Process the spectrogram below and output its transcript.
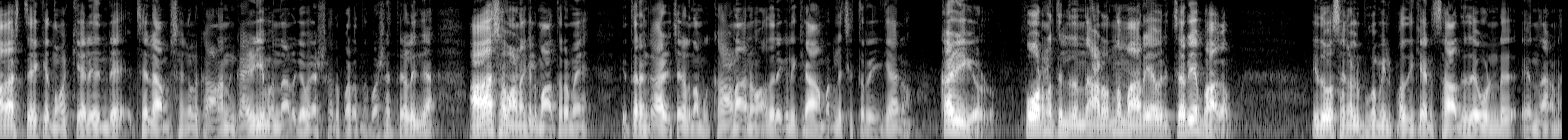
ആകാശത്തേക്ക് നോക്കിയാൽ ഇതിന്റെ ചില അംശങ്ങൾ കാണാൻ കഴിയുമെന്നാണ് ഗവേഷകർ പറയുന്നത്. പക്ഷേ തെളിഞ്ഞ ആകാശമാണെങ്കിൽ മാത്രമേ ഇത്തരം കാഴ്ചകൾ നമുക്ക് കാണാനോ അതല്ലെങ്കിൽ ക്യാമറയിൽ ചിത്രീകരിക്കാനോ കഴിയുകയുള്ളൂ. പൂർണത്തിൽ നിന്ന് അടർന്നു മാറിയ ഒരു ചെറിയ ഭാഗം ഈ ദിവസങ്ങൾ ഭൂമിയിൽ പതിക്കാൻ സാധ്യതയുണ്ട് എന്നാണ്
